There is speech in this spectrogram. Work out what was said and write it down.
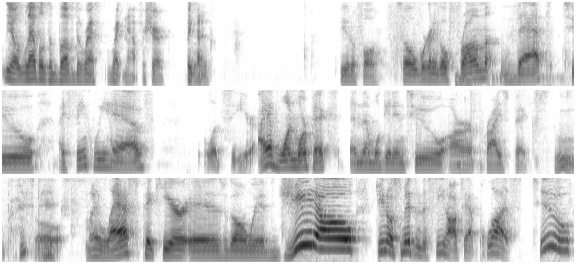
know, levels above the rest right now for sure, big time. Mm-hmm. Beautiful. So we're gonna go from that to I think we have let's see here. I have one more pick, and then we'll get into our prize picks. Ooh, prize so picks. My last pick here is going with Geno. Geno Smith and the Seahawks at plus two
